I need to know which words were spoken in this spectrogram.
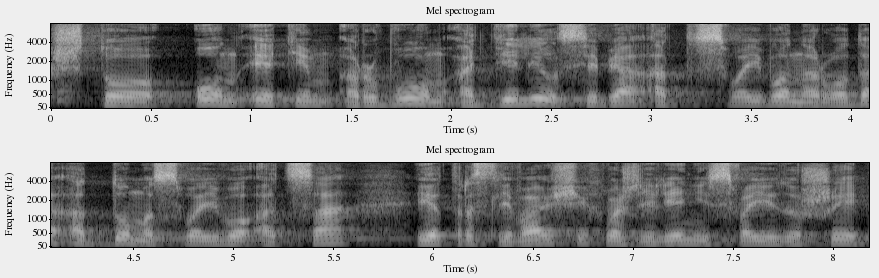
что он этим рвом отделил себя от своего народа, от дома своего отца и от расливающих вожделений своей души,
